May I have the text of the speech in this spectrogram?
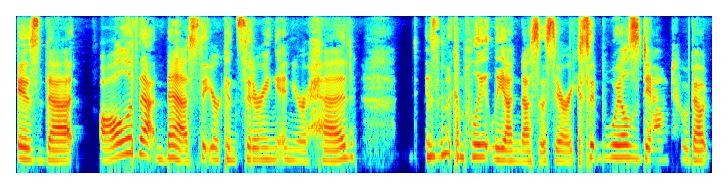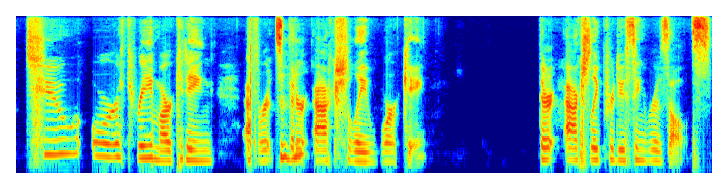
is that all of that mess that you're considering in your head is mm-hmm. completely unnecessary because it boils down to about two or three marketing efforts mm-hmm. that are actually working. They're actually producing results.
